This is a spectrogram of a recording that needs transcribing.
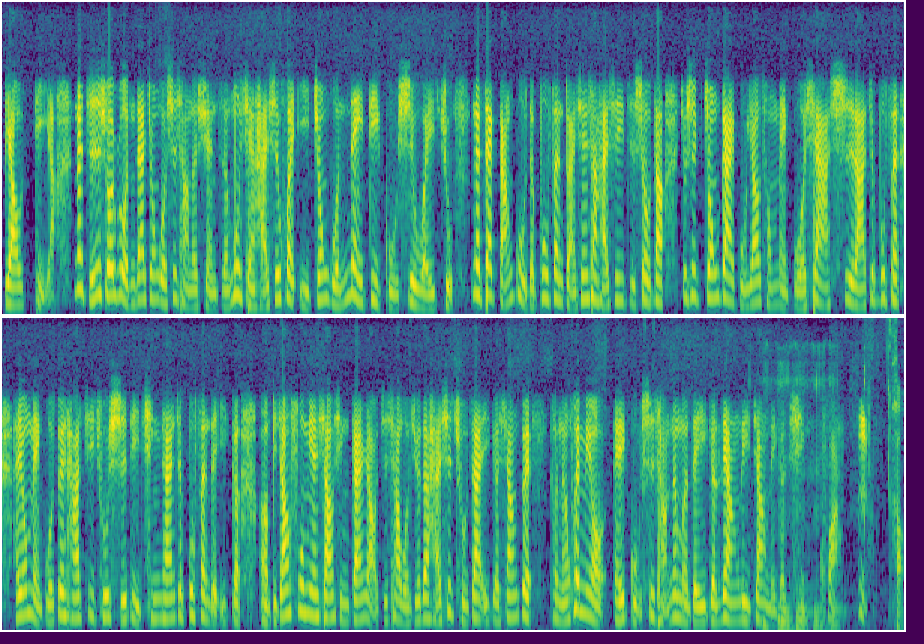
标的啊，那只是说，如果你在中国市场的选择，目前还是会以中国内地股市为主。那在港股的部分，短线上还是一直受到就是中概股要从美国下市啦这部分，还有美国对它寄出实体清单这部分的一个呃比较负面消息干扰之下，我觉得还是处在一个相对可能会没有 A 股市场那么的一个亮丽这样的一个情况。嗯，好。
